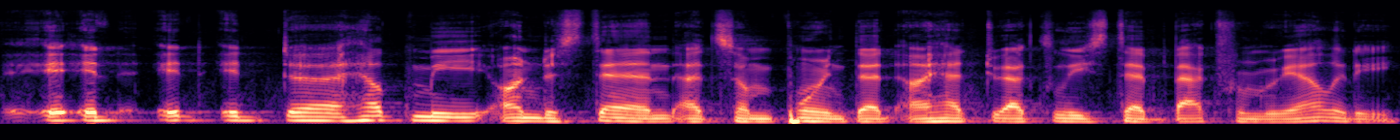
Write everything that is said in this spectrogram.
it, it, it, it uh, helped me understand at some point that I had to actually step back from reality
